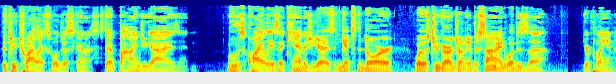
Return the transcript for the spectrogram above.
The two Twi'leks will just kind of step behind you guys and move as quietly as they can as you guys get to the door where those two guards are on the other side. What is uh, your plan?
